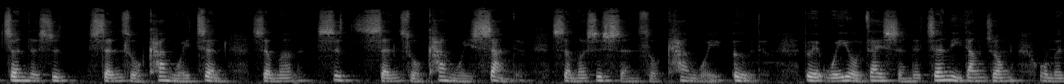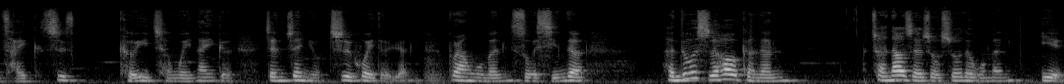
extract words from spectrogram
真的是神所看为正，什么是神所看为善的，什么是神所看为恶的。对，唯有在神的真理当中，我们才是可以成为那一个真正有智慧的人。不然，我们所行的很多时候可能。传道者所说的，我们也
